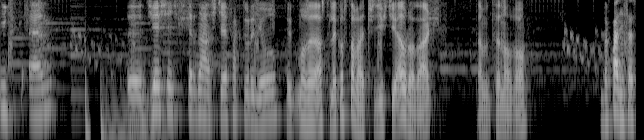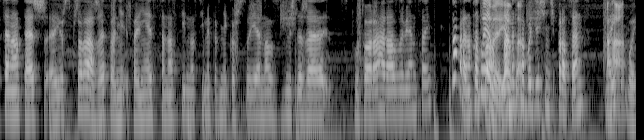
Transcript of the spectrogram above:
XM y, 1014 faktury new y, może aż tyle kosztować, 30 euro, tak? Tam cenowo. Dokładnie, to jest cena też e, już sprzedaży, to nie, to nie jest cena Steam, na Steamie pewnie kosztuje, no z, myślę, że z półtora razy więcej. Dobra, no to co, mamy jazda. znowu 10%, no Aha. i kupuj.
